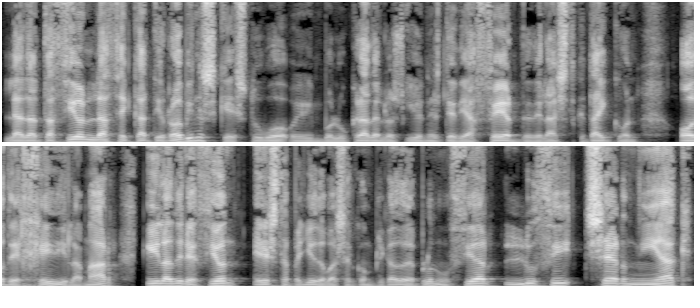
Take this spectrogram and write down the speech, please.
La adaptación la hace Katy Robbins, que estuvo involucrada en los guiones de The Affair, de The Last Tycoon o de Heidi Lamar. Y la dirección, este apellido va a ser complicado de pronunciar, Lucy Cherniak,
